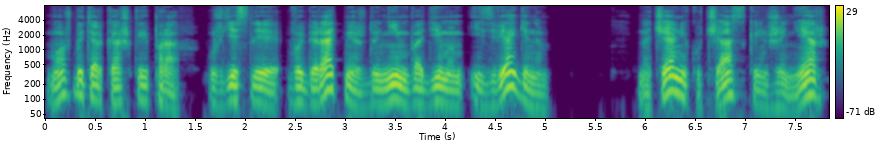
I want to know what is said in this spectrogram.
Может быть, Аркашка и прав. Уж если выбирать между ним, Вадимом и Звягиным, начальник участка, инженер.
